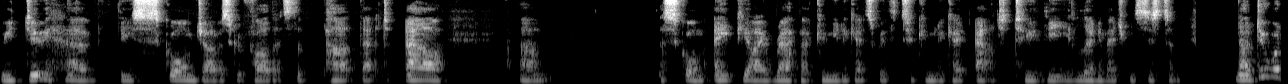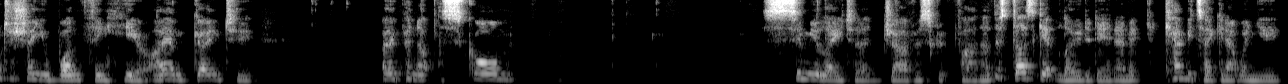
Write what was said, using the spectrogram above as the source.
we do have the SCORM JavaScript file. That's the part that our um, the SCORM API wrapper communicates with to communicate out to the learning management system. Now I do want to show you one thing here. I am going to open up the SCORM simulator JavaScript file. Now this does get loaded in and it can be taken out when you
